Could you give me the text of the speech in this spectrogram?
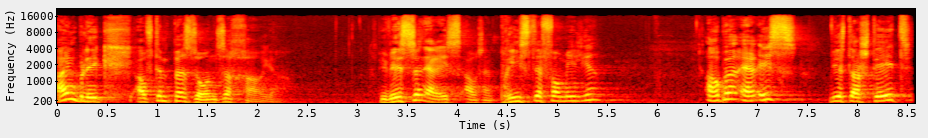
Einblick auf den Person Zacharia. Wir wissen, er ist aus einer Priesterfamilie, aber er ist, wie es da steht,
